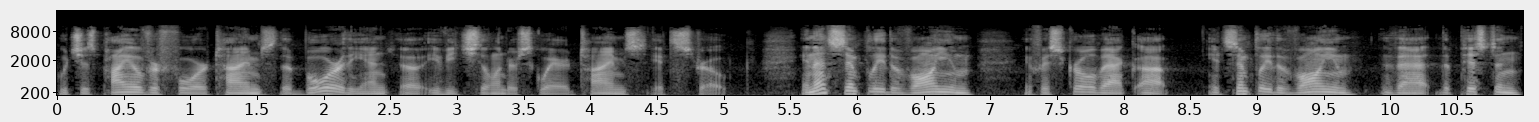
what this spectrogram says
which is pi over 4 times the bore of, the uh, of each cylinder squared times its stroke. And that's simply the volume, if we scroll back up, it's simply the volume that the piston,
